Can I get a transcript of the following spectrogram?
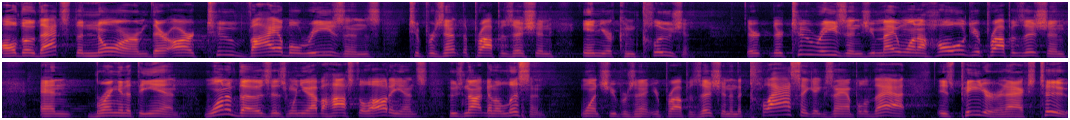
Although that's the norm, there are two viable reasons to present the proposition in your conclusion. There, there are two reasons you may want to hold your proposition and bring it at the end. One of those is when you have a hostile audience who's not going to listen once you present your proposition. And the classic example of that is Peter in Acts 2.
